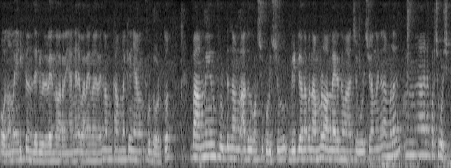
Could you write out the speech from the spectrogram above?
ഓ നമ്മൾ എനിക്കൊന്നും തരുള്ളൂ എന്ന് പറഞ്ഞു. അങ്ങനെ പറയുന്ന നമുക്ക് അമ്മയ്ക്ക് ഞാൻ ഫുഡ് കൊടുത്തു. അപ്പോൾ അമ്മയും ഫുഡ് നമ്മൾ അത് കുറച്ച് കുടിച്ചു. വീട്ടിൽ വന്നപ്പോൾ നമ്മളും അമ്മയായിരുന്നു വാങ്ങിച്ച് കുടിച്ചു. അങ്ങനെ നമ്മൾ അങ്ങനെ കുറച്ച് കുടിച്ചു.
